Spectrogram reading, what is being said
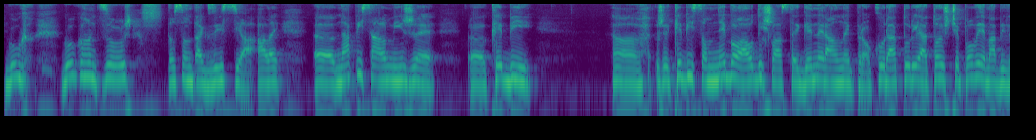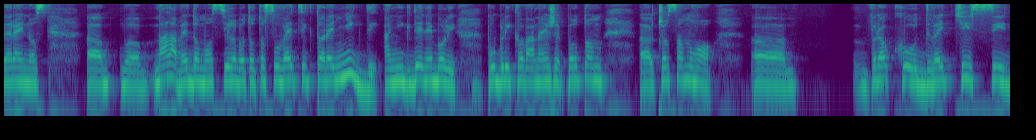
ku, ku koncu už. To som tak zistila. Ale e, napísal mi, že e, keby že keby som nebola odišla z tej generálnej prokuratúry, a to ešte poviem, aby verejnosť eh, mala vedomosti, lebo toto sú veci, ktoré nikdy a nikde neboli publikované, že potom, eh, čo som ho v roku 2012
